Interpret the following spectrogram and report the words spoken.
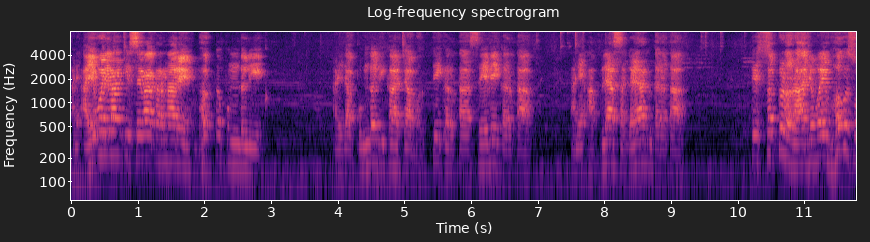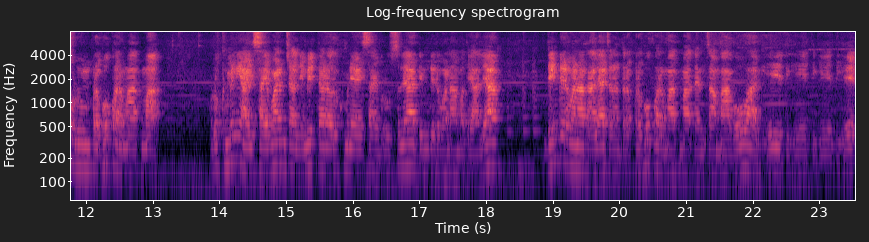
आणि आई वडिलांची सेवा करणारे भक्त पुंडलिक आणि त्या पुंडलिकाच्या भक्ती करता सेवे करता आणि आपल्या सगळ्यांकरता ते सगळं राजवैभव सोडून प्रभू परमात्मा रुक्मिणी आई साहेबांच्या निमित्तानं रुक्मिणी आई साहेब रुसल्या दिंडीरवनामध्ये आल्या. दिंडीरवनात आल्याच्यानंतर प्रभू परमात्मा त्यांचा मागोवा घेत घेत घेत घेत.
